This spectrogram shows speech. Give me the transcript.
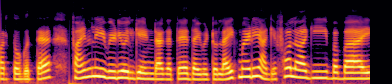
ಮರ್ತೋಗುತ್ತೆ. ಫೈನಲಿ ಈ ವಿಡಿಯೋ ಇಲ್ಲಿಗೆ ಎಂಡ್ ಆಗುತ್ತೆ. ದಯವಿಟ್ಟು ಲೈಕ್ ಮಾಡಿ, ಹಾಗೆ ಫಾಲೋ ಆಗಿ. ಬಾಯ್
